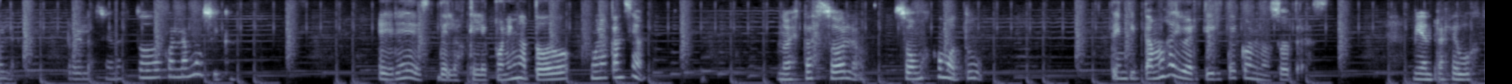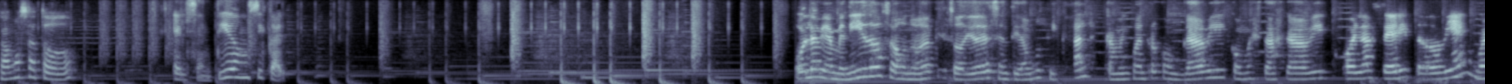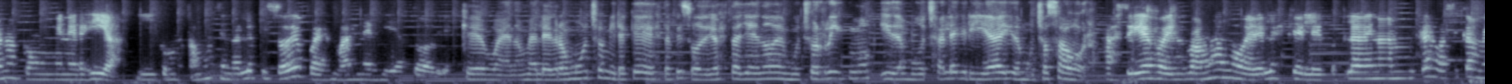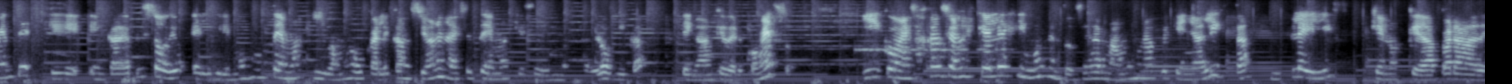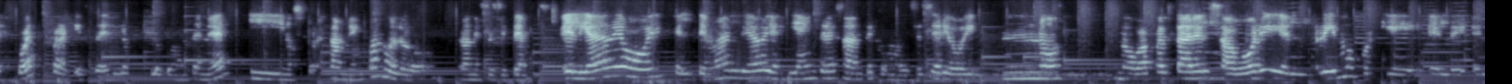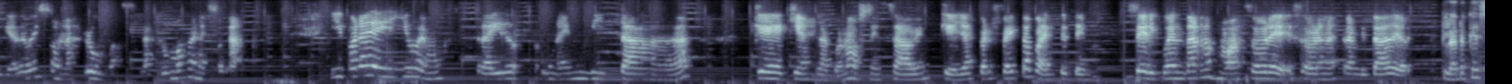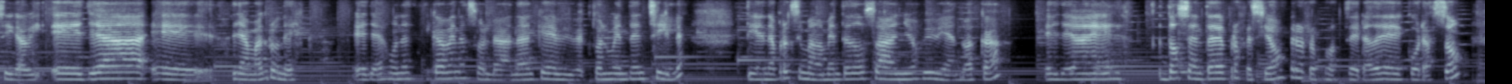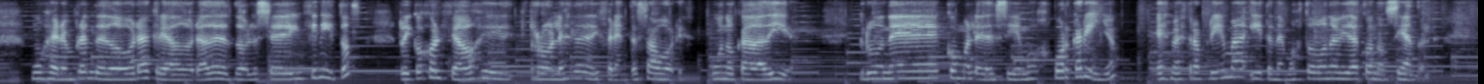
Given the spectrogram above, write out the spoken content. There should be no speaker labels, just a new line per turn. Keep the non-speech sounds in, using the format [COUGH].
Hola, ¿relacionas todo con la música?
¿Eres de los que le ponen a todo una canción?
No estás solo, somos como tú.
Te invitamos a divertirte con nosotras.
Mientras le buscamos a todo
el sentido musical.
Hola, bienvenidos a un nuevo episodio de Sentido Musical. Acá me encuentro con Gaby. ¿Cómo estás, Gaby?
Hola, Seri, ¿todo bien? Bueno, con energía. Y como estamos haciendo el episodio, pues más energía todavía.
Qué bueno, me alegro mucho. Mire que este episodio está lleno de mucho ritmo y de mucha alegría y de mucho sabor.
Así es, hoy vamos a mover el esqueleto. La dinámica es básicamente que en cada episodio elegiremos un tema y vamos a buscarle canciones a ese tema que según nuestra lógica tengan que ver con eso. Y con esas canciones que elegimos, entonces armamos una pequeña lista, un playlist que nos queda para después, para que ustedes lo, puedan tener y nosotros también cuando lo, lo, necesitemos. El día de hoy, el tema del día de hoy es bien interesante, como dice Serio, hoy no, no va a faltar el sabor y el ritmo porque el, el día de hoy son las rumbas, las rumbas venezolanas. Y para ello hemos traído una invitada que quienes la conocen saben que ella es perfecta para este tema. Seri, cuéntanos más sobre, sobre nuestra invitada de hoy.
Claro que sí, Gaby. Ella eh, se llama Grunesca. Ella es una chica venezolana que vive actualmente en Chile. Tiene aproximadamente dos años viviendo acá. Ella es docente de profesión, pero repostera de corazón, mujer emprendedora, creadora de Dolce Infinitos ricos golfeados y roles de diferentes sabores, uno cada día. Grune, como le decimos por cariño, es nuestra prima y tenemos toda una vida conociéndola.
